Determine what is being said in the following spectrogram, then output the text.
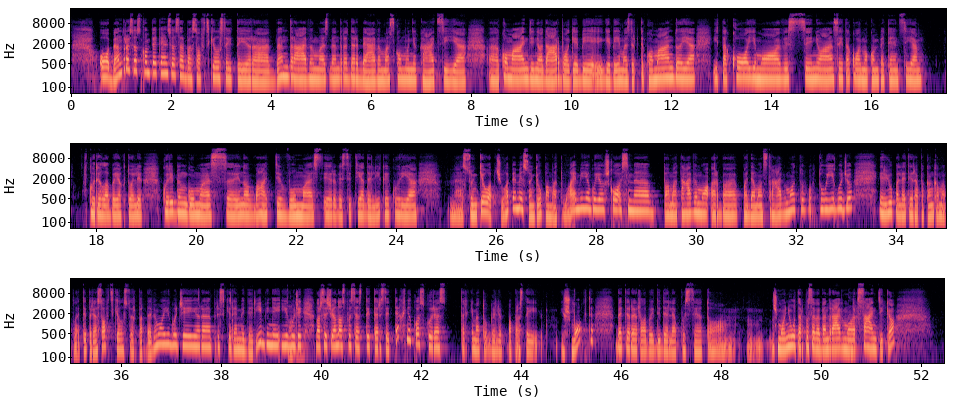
o bendrosios kompetencijos arba soft skills tai, tai yra bendravimas, bendradarbiavimas, komunikacija, e, komandinio darbo gebė, gebėjimas dirbti komandoje, įtakojimo visi niuansai, įtakojimo kompetencija kuri labai aktuali, kūrybingumas, inovatyvumas ir visi tie dalykai, kurie sunkiau apčiuopiami, sunkiau pamatuojami, jeigu ieškosime pamatavimo arba pademonstravimo tų, tų įgūdžių. Ir jų paletė yra pakankamai plati. Prie soft skills ir pardavimo įgūdžiai yra priskiriami dėrybiniai įgūdžiai. Okay. Nors iš vienos pusės tai tarsi technikos, kurias, tarkime, tu gali paprastai išmokti, bet yra ir labai didelė pusė to žmonių tarpusavio bendravimo ir santykio,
